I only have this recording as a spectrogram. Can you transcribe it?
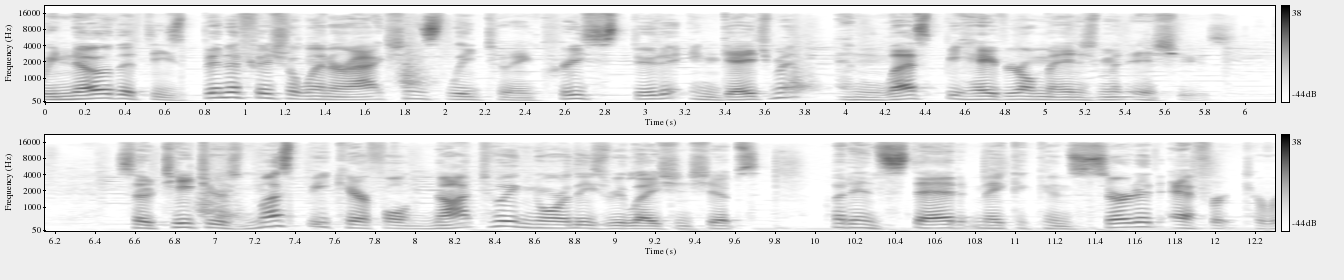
We know that these beneficial interactions lead to increased student engagement and less behavioral management issues. So teachers must be careful not to ignore these relationships, but instead make a concerted effort to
